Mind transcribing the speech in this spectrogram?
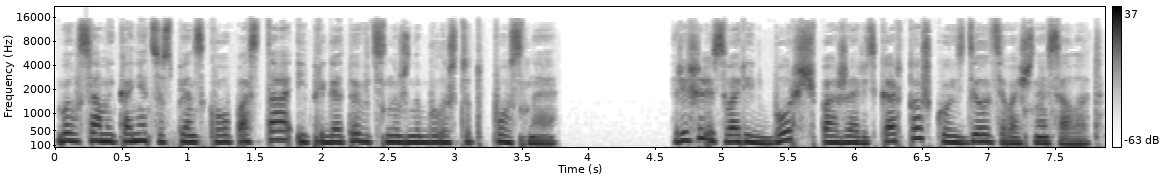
Был самый конец Успенского поста, и приготовить нужно было что-то постное. Решили сварить борщ, пожарить картошку и сделать овощной салат.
